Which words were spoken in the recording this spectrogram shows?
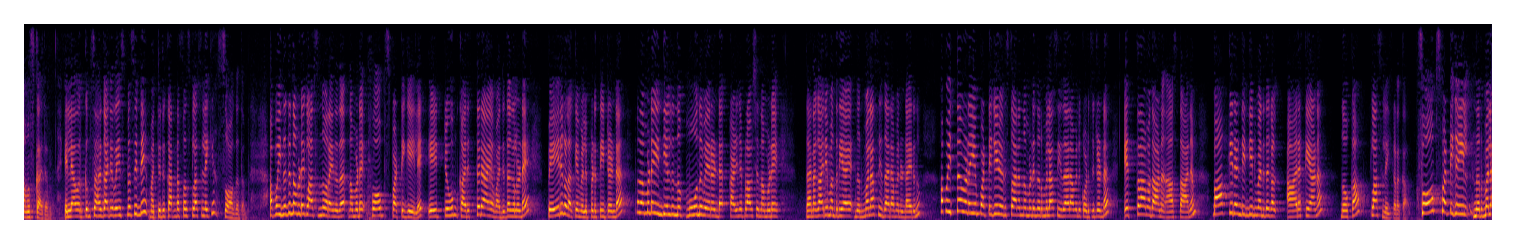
നമസ്കാരം. എല്ലാവർക്കും സഹകാരി റേസ് പ്ലസിന്റെ മറ്റൊരു കറണ്ട് അഫയേഴ്സ് ക്ലാസ്സിലേക്ക് സ്വാഗതം. അപ്പോൾ ഇന്നത്തെ നമ്മുടെ ക്ലാസ് എന്ന് പറയുന്നത് നമ്മുടെ ഫോബ്സ് പട്ടികയിലെ ഏറ്റവും കരുത്തരായ വനിതകളുടെ പേരുകളൊക്കെ വെളിപ്പെടുത്തിയിട്ടുണ്ട്. അപ്പോൾ നമ്മുടെ ഇന്ത്യയിൽ നിന്നും മൂന്ന് പേരുണ്ട്. കഴിഞ്ഞ പ്രാവശ്യം നമ്മുടെ ധനകാര്യമന്ത്രിയായ നിർമ്മല സീതാരാമൻ ഉണ്ടായിരുന്നു. അപ്പൊ ഇത്തവണയും പട്ടികയിൽ ഒരു സ്ഥാനം നമ്മുടെ നിർമ്മല സീതാരാമന് കൊടുത്തിട്ടുണ്ട്. എത്രാമതാണ് ആ സ്ഥാനം? ബാക്കി രണ്ട് ഇന്ത്യൻ വനിതകൾ ആരൊക്കെയാണ്? നോക്കാം ക്ലാസ്സിലേക്ക് കിടക്കാം. ഫോബ്സ് പട്ടികയിൽ നിർമ്മല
